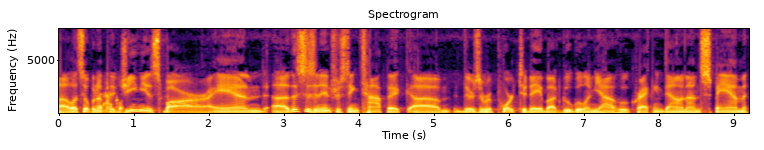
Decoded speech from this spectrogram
Uh, let's open up the Genius Bar, and uh, this is an interesting topic. Um, there's a report today about Google and Yahoo cracking down on spam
